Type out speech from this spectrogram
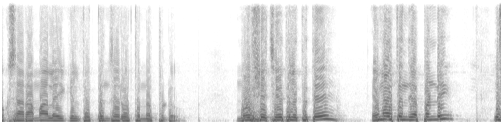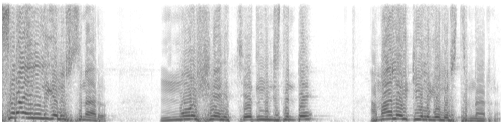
ఒకసారి అమాలయకులతో యుద్ధం జరుగుతున్నప్పుడు మోషే చేతులెత్తితే ఏమవుతుంది చెప్పండి? ఇస్రాయిలీలు గెలుస్తున్నారు. మోషే చేతులు ఉంచుతుంటే అమాలయకీలు గెలుస్తున్నారు.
